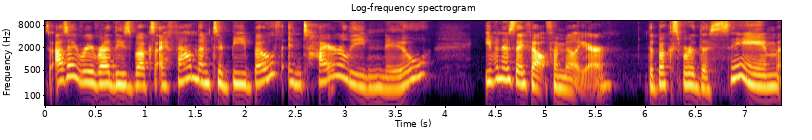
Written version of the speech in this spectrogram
So as I reread these books, I found them to be both entirely new, even as they felt familiar. The books were the same,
